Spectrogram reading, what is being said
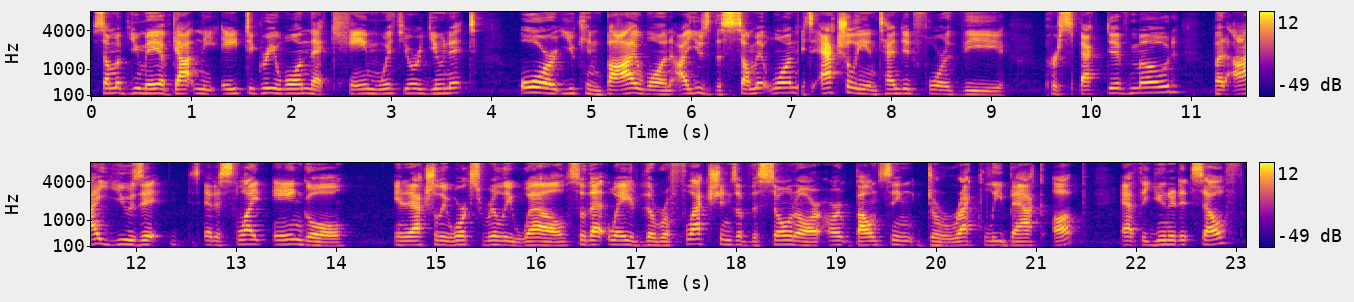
Some of you may have gotten the 8 degree one that came with your unit, or you can buy one. I use the Summit one. It's actually intended for the perspective mode, but I use it at a slight angle and it actually works really well. So that way the reflections of the sonar aren't bouncing directly back up at the unit itself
